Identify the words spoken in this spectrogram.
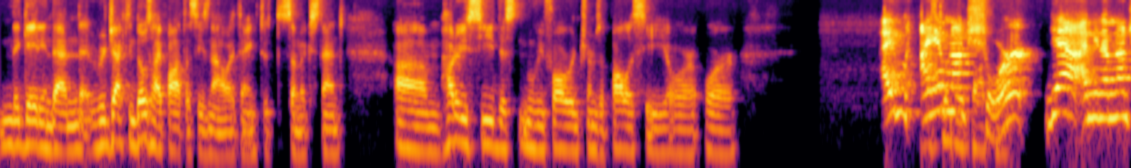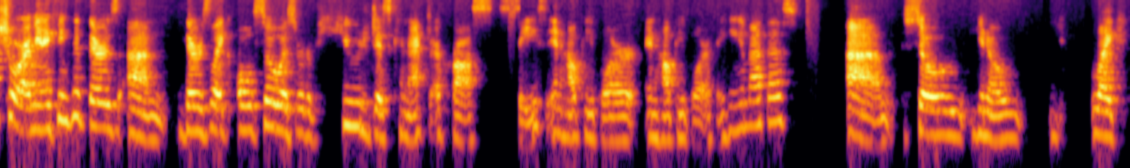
negating that and rejecting those hypotheses now. I think to, to some extent. Um, how do you see this moving forward in terms of policy or or I'm I am not sure. Yeah, I mean I'm not sure. I mean I think that there's um there's like also a sort of huge disconnect across space in how people are in how people are thinking about this. Um so, you know, like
